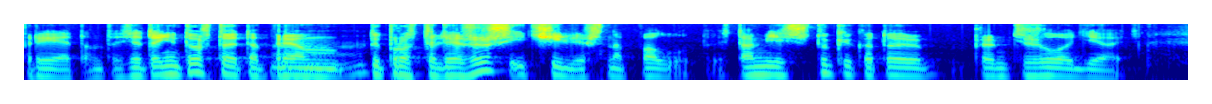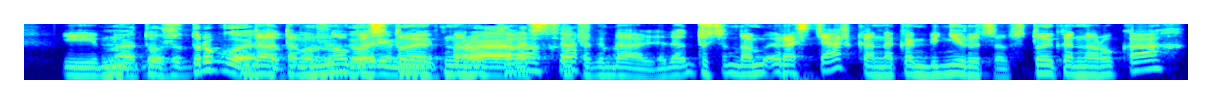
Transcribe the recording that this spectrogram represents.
при этом. То есть это не то, что это прям uh-huh. ты просто лежишь и чилишь на полу. То есть там есть штуки, которые прям тяжело делать. И, Но это уже другое. Да, Тут там много стоек на руках растяжку. и так далее. Да? То есть там растяжка, она комбинируется в стойка на руках,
